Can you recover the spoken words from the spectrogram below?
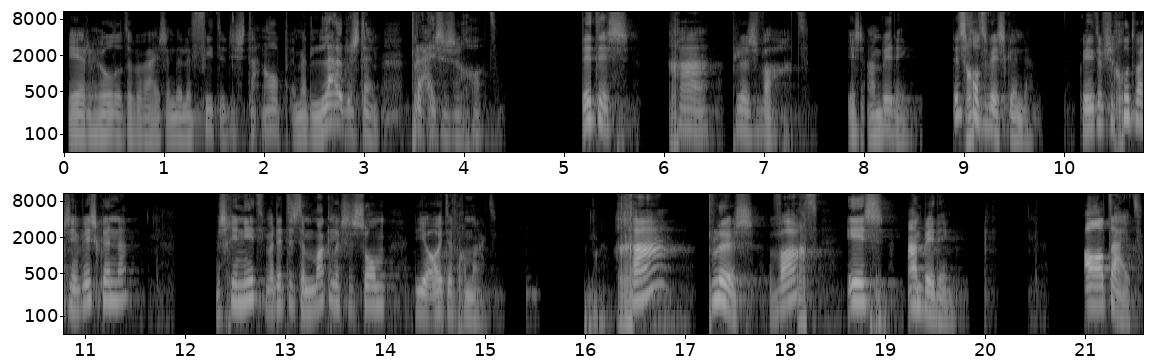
Heer hulde te bewijzen. En de levieten die staan op en met luide stem prijzen ze God. Dit is ga plus wacht, is aanbidding. Dit is Gods wiskunde. Ik weet niet of je goed was in wiskunde. Misschien niet, maar dit is de makkelijkste som die je ooit hebt gemaakt. Ga plus wacht is aanbidding. Altijd.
